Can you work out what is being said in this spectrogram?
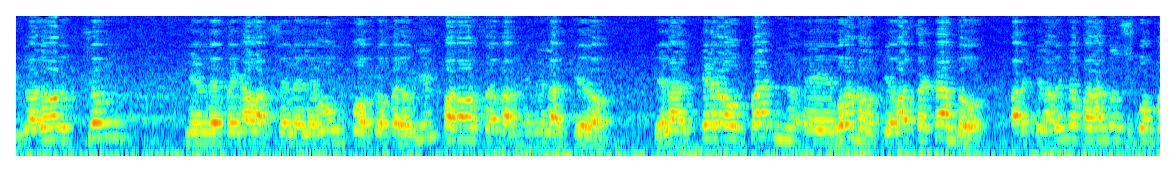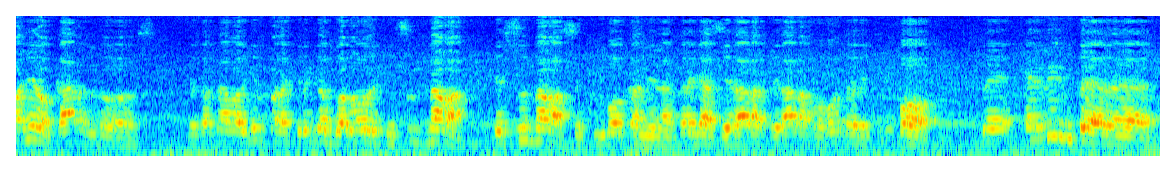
jugador John, quien le pegaba, se le elevó un poco, pero bien parado también el arquero. El arquero eh, Bono, que va atacando para que la venga parando su compañero Carlos, que trataba bien para que venga el jugador Jesús Nava. Jesús Nava se equivoca en la entrega, será lateral a favor del equipo el Inter.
